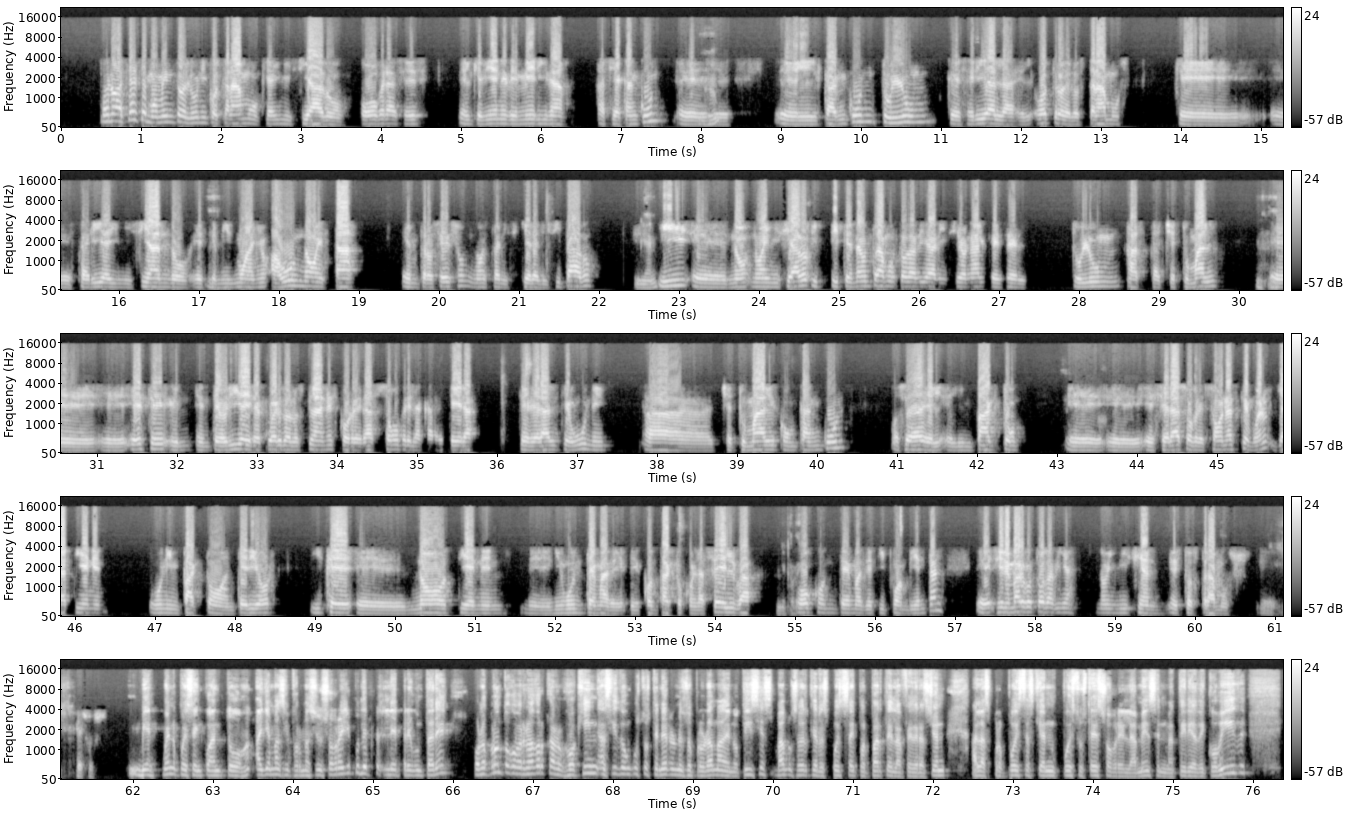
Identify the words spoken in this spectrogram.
Bueno, hasta este momento el único tramo que ha iniciado obras es el que viene de Mérida hacia Cancún. Eh, el Cancún-Tulum, que sería el otro de los tramos que eh, estaría iniciando este mismo año, aún no está en proceso, no está ni siquiera licitado y eh, no, no ha iniciado y, y, tendrá un tramo todavía adicional que es el Tulum hasta Chetumal. Eh, este, en, teoría y de acuerdo a los planes, correrá sobre la carretera federal que une a Chetumal con Cancún, o sea, el, el impacto eh, eh, será sobre zonas que, bueno, ya tienen un impacto anterior y que eh, no tienen ningún tema de, contacto con la selva o con temas de tipo ambiental. Sin embargo, todavía no inician estos tramos, Jesús. Bien, bueno, pues en cuanto haya más información sobre ello, pues le, preguntaré. Por lo pronto, gobernador Carlos Joaquín, ha sido un gusto tenerlo en nuestro programa de noticias. Vamos a ver qué respuestas hay por parte de la federación a las propuestas que han puesto ustedes sobre la mesa en materia de COVID.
